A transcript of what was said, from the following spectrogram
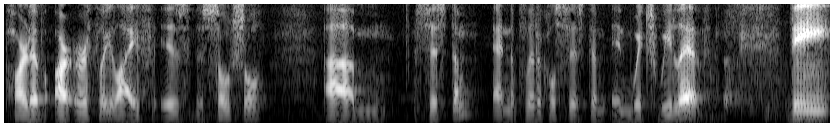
part of our earthly life is the social um, system and the political system in which we live. The,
